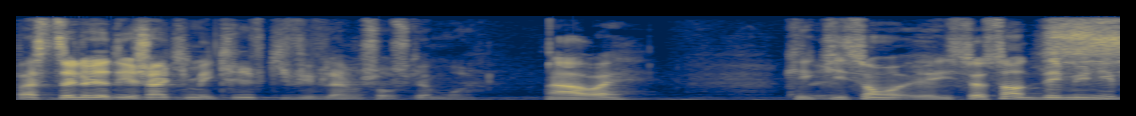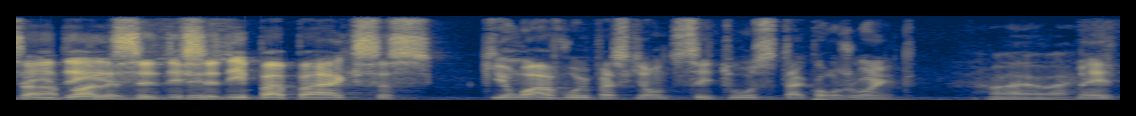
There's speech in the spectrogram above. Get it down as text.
parce que là, il y a des gens qui m'écrivent qui vivent la même chose que moi. Ah ouais? Qui, qui sont, ils se sentent démunis par rapport à la des, c'est des, justice. c'est des papas qui, se- qui ont avoué parce qu'ils ont dit c'est toi, c'est ta conjointe. Ouais, ouais. Mais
